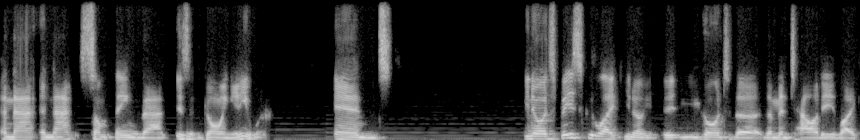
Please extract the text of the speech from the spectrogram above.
and that and that's something that isn't going anywhere. And you know, it's basically like you know you go into the the mentality like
